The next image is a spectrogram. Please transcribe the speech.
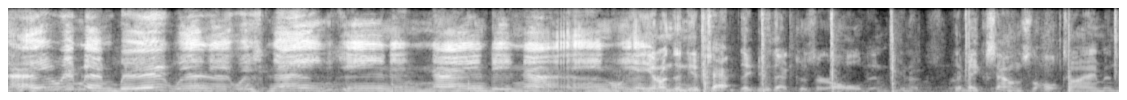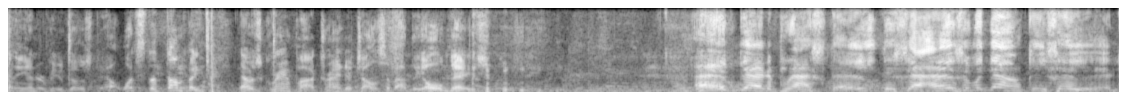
I remember when it was 1999. Yeah, you know, and then you tap. They do that because they're old, and you know they make sounds the whole time, and the interview goes to hell. What's the thumping? That was Grandpa trying to tell us about the old days. I've got a prostate the size of a donkey's head.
